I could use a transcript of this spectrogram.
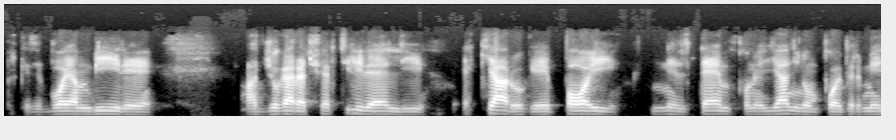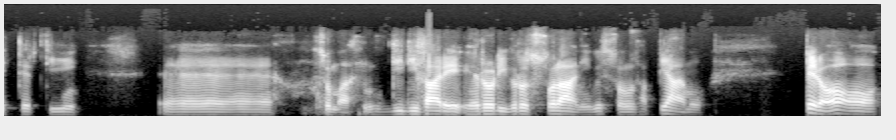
perché se vuoi ambire a giocare a certi livelli, è chiaro che poi nel tempo, negli anni, non puoi permetterti eh, insomma, di, di, fare errori grossolani, questo lo sappiamo, però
